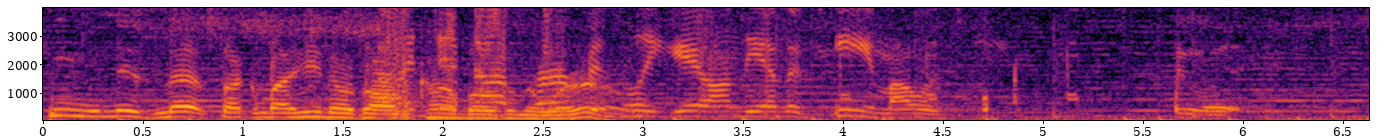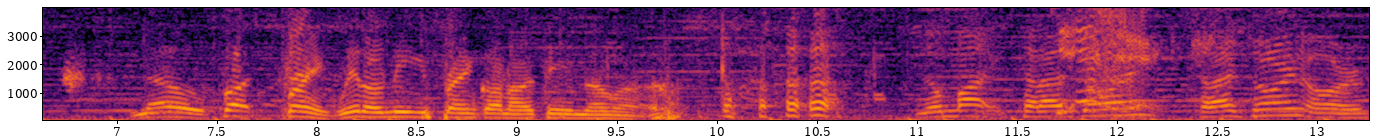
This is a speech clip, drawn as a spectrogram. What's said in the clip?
he and this nut talking about he knows all I the did combos not in the world. I purposely get on the other team. I was do it. No, fuck Frank. We don't need Frank on our team no more. no, don't mind? Can I Dick. join? Can I join or?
